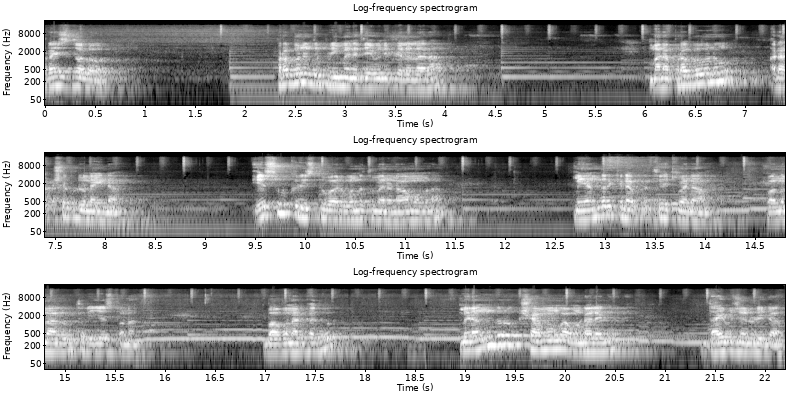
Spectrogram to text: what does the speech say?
ప్రైజ్దలో ప్రభునందు ప్రియమైన దేవుని పిల్లలరా మన ప్రభువును రక్షకుడునైన యేసుక్రీస్తు వారి ఉన్నతమైన నామమున మీ అందరికీ నా ప్రత్యేకమైన వందనాలు తెలియజేస్తున్నాను. బాగున్నారు కదూ? మీరందరూ క్షేమంగా ఉండాలని దైవజనుడిగా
